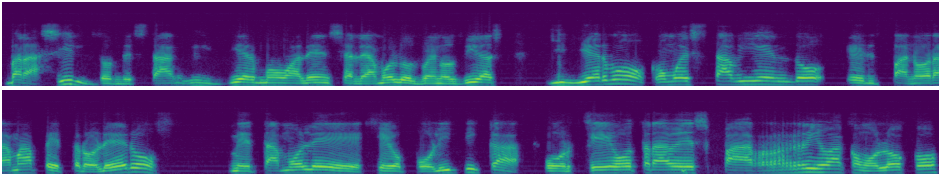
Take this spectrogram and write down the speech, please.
Brasil, donde está Guillermo Valencia. Le damos los buenos días. Guillermo, ¿cómo está viendo el panorama petrolero? Metámosle geopolítica. ¿Por qué otra vez para arriba como loco?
